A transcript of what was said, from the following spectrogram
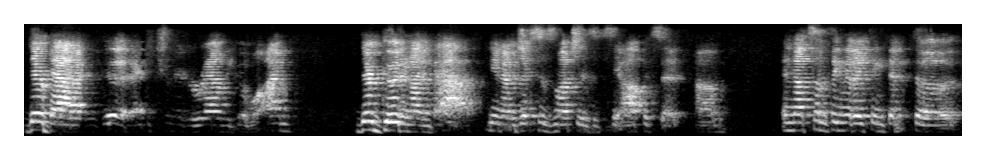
they're bad, I'm good. I have to turn it around and go, well, I'm they're good and I'm bad, you know, just as much as it's the opposite. Um, and that's something that I think that the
